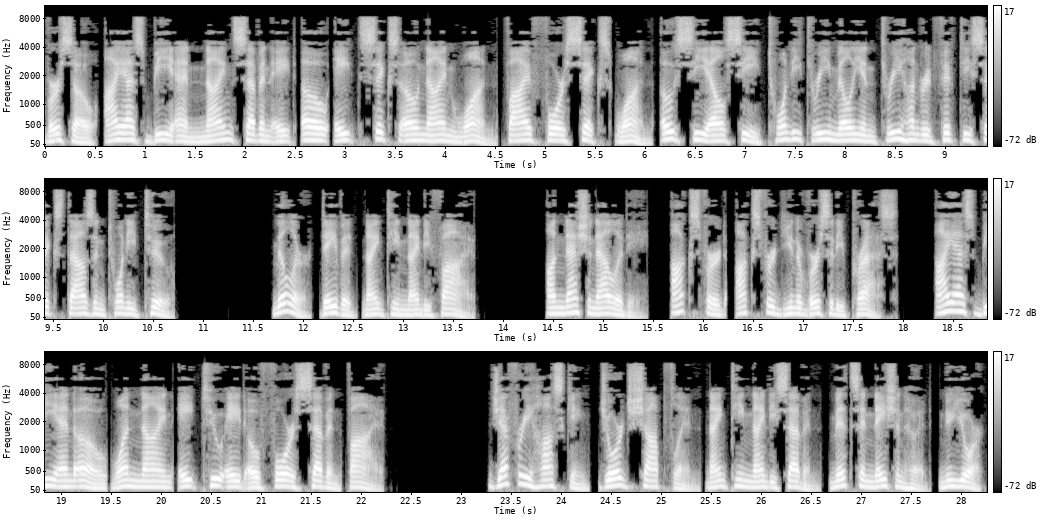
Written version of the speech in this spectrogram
Verso, ISBN 978-0-86091-546-1, OCLC 23356022 Miller, David 1995. On Nationality. Oxford, Oxford University Press. ISBN 0-19-828047-5. Geoffrey Hosking, George Schöpflin 1997, Myths and Nationhood, New York,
